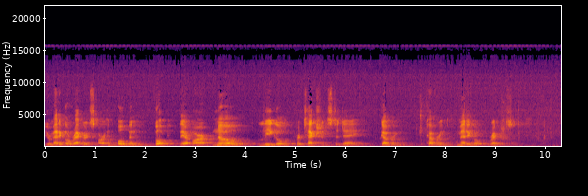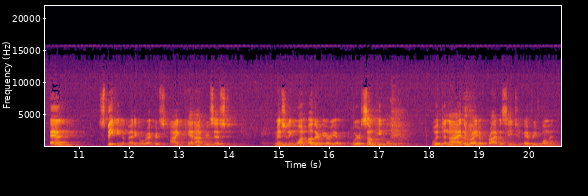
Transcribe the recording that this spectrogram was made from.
Your medical records are an open book. There are no legal protections today governing, covering medical records. And speaking of medical records, I cannot resist mentioning one other area where some people would deny the right of privacy to every woman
